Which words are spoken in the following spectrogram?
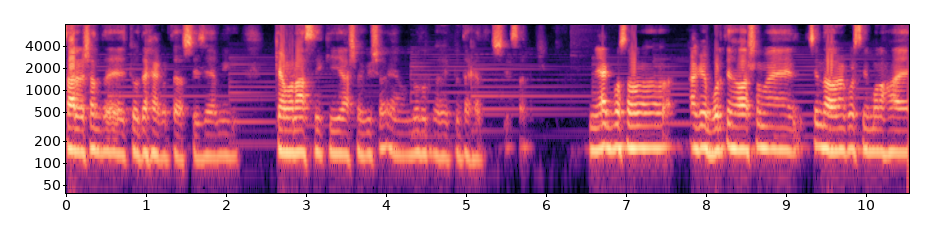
স্যারের সাথে একটু দেখা করতে আসছি যে আমি কেমন আছি, কি আসে বিষয়, এবং নতুন করে একটু দেখাতে আসছি স্যার। এক বছর আগে ভর্তি হওয়ার সময় চিন্তা ভাবনা করছি, মনে হয়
